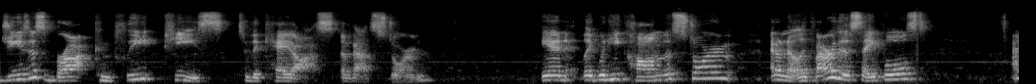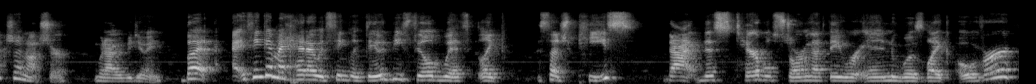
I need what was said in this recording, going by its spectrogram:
Jesus brought complete peace to the chaos of that storm. And like when he calmed the storm, I don't know, like if I were the disciples, actually, I'm not sure what I would be doing. But I think in my head, I would think like they would be filled with like such peace that this terrible storm that they were in was like over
